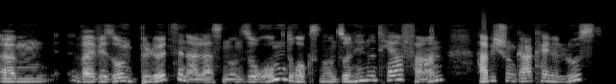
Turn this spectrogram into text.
ähm, weil wir so einen Blödsinn erlassen und so rumdrucksen und so hin und her fahren, habe ich schon gar keine Lust,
